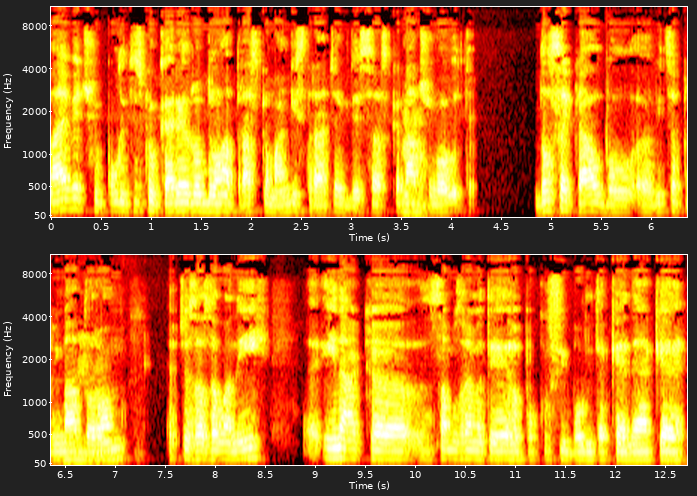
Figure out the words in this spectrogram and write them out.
najväčšiu politickú kariéru byl na Pražskom magistráte, kde sa s Krnáčovou dosekal, bol e, viceprimátorom mm. ešte za zelených. E, inak e, samozrejme tie jeho pokusy boli také nejaké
